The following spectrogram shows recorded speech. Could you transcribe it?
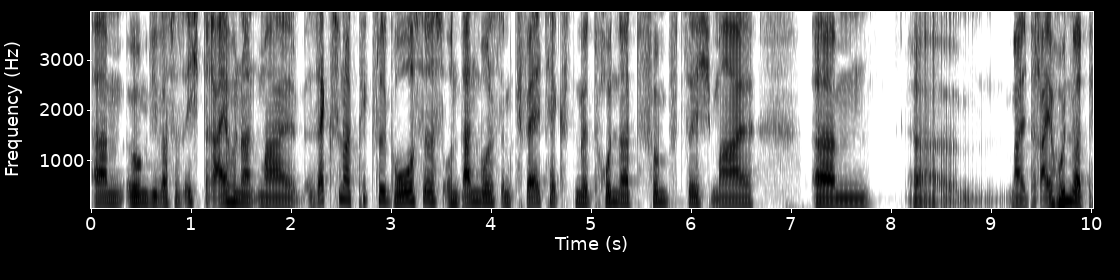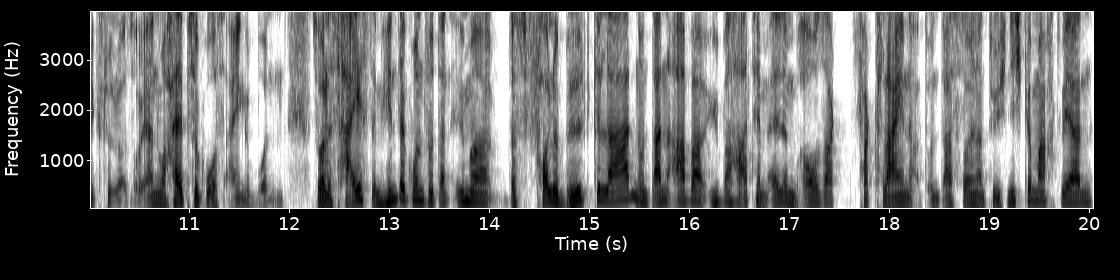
ähm, irgendwie, was weiß ich, 300 mal 600 Pixel groß ist und dann wurde es im Quelltext mit 150 mal ähm, äh, mal 300 Pixel oder so, ja, nur halb so groß eingebunden. So, das heißt, im Hintergrund wird dann immer das volle Bild geladen und dann aber über HTML im Browser verkleinert. Und das soll natürlich nicht gemacht werden,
